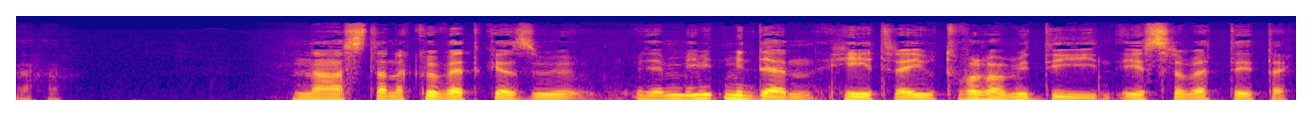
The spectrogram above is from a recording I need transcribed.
Aha. Na, aztán a következő, ugye minden hétre jut valami díj, észrevettétek?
